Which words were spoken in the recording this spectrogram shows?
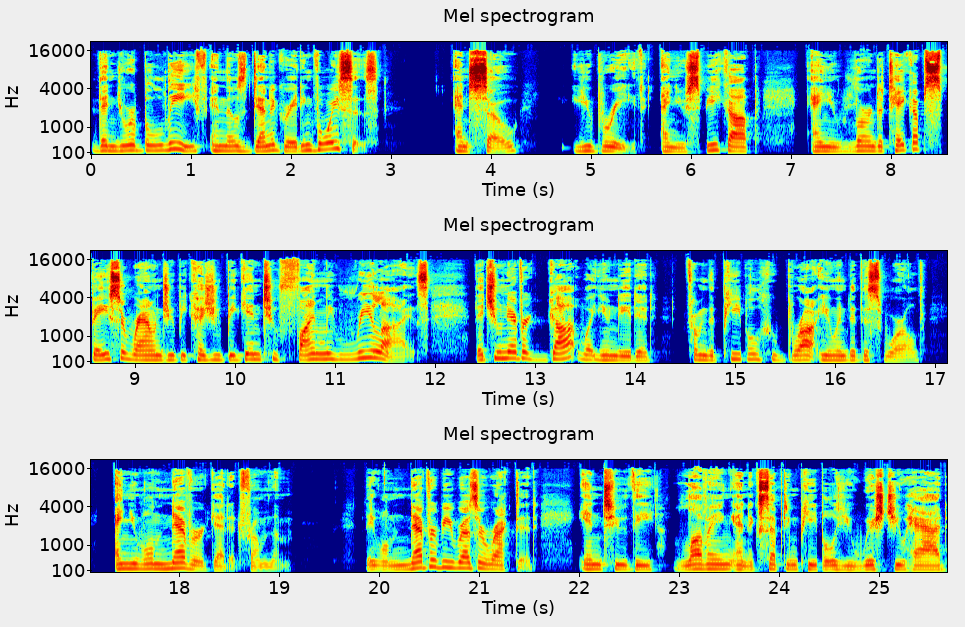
than your belief in those denigrating voices. And so you breathe and you speak up and you learn to take up space around you because you begin to finally realize that you never got what you needed from the people who brought you into this world, and you will never get it from them. They will never be resurrected into the loving and accepting people you wished you had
